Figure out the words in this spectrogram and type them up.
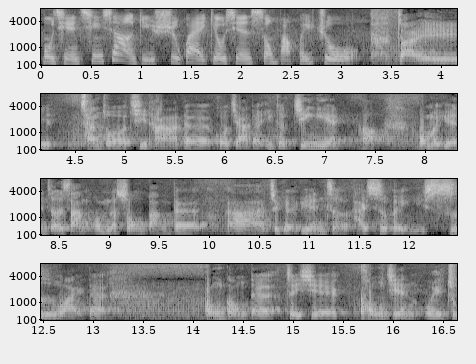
目前倾向以室外优先松绑为主。在参酌其他的国家的一个经验，哈，我们原则上我们的松绑的啊这个原则还是会以室外的。公共的这些空间为主，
